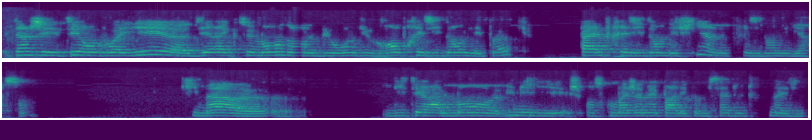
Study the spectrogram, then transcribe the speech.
Eh j'ai été envoyée directement dans le bureau du grand président de l'époque, pas le président des filles, hein, le président des garçons, qui m'a littéralement euh, humiliée. Je pense qu'on m'a jamais parlé comme ça de toute ma vie.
